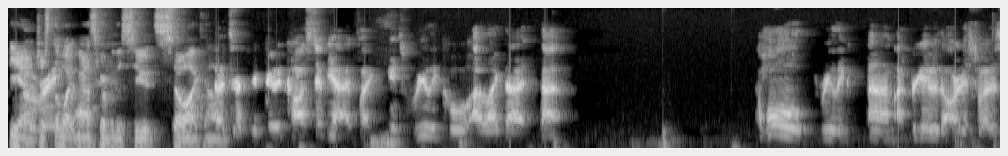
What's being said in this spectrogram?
yeah, just the white mask over the suit. So iconic. That's a good costume. Yeah, it's like it's really cool. I like that. That whole really. Um, I forget who the artist was,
